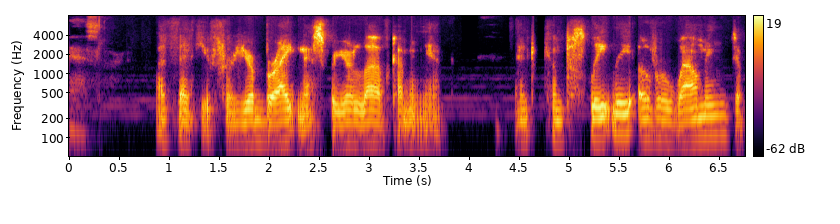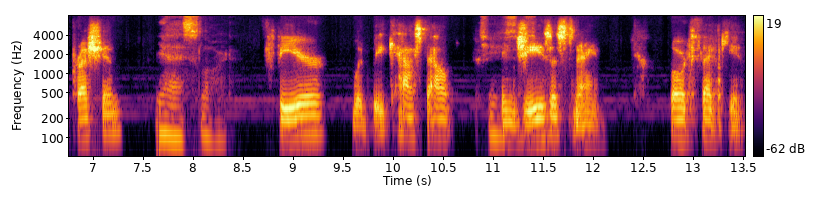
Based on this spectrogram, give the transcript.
Yes, Lord. I thank you for your brightness, for your love coming in and completely overwhelming depression, Yes, Lord. fear would be cast out Jesus. in Jesus' name. Lord, thank you.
